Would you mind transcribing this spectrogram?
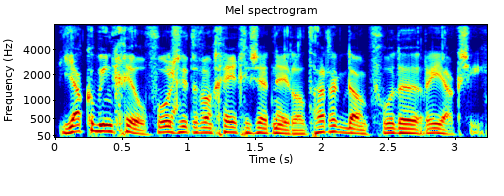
Jacobien Geel, voorzitter van GGZ Nederland. Hartelijk dank voor de reactie.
